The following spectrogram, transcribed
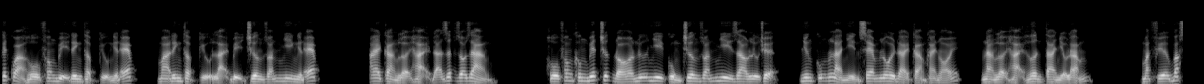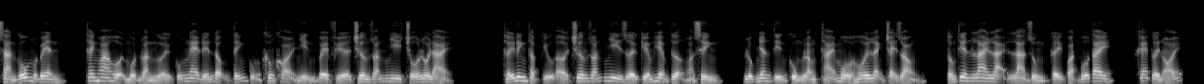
kết quả hồ phong bị đinh thập cửu nghiền ép, mà đinh thập cửu lại bị trương doãn nhi nghiền ép. Ai càng lợi hại đã rất rõ ràng. Hồ phong không biết trước đó nữ nhi cùng trương doãn nhi giao lưu chuyện, nhưng cũng là nhìn xem lôi đài cảm khái nói, nàng lợi hại hơn ta nhiều lắm. Mặt phía bắc sàn gỗ một bên, thanh hoa hội một đoàn người cũng nghe đến động tĩnh cũng không khỏi nhìn về phía trương doãn nhi chỗ lôi đài. Thấy đinh thập cửu ở trương doãn nhi dưới kiếm hiểm tượng hoàn sinh, lục nhân tín cùng long thái mồ hôi lạnh chảy dòng tống thiên lai lại là dùng cây quạt vỗ tay, khẽ cười nói,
